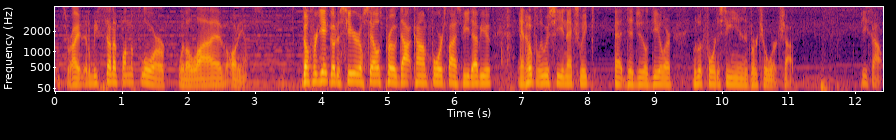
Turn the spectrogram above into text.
That's right. It'll be set up on the floor with a live audience. Don't forget, go to serialsalespro.com forward slash VW, and hopefully we'll see you next week at Digital Dealer. We look forward to seeing you in the virtual workshop. Peace out.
